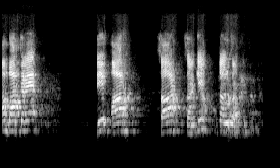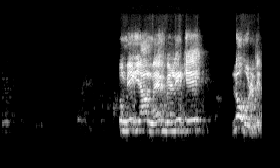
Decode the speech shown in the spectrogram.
अब बात करें dip or short circuit transfer तो मिग या मैग बिल्डिंग के लो वोल्टेज,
